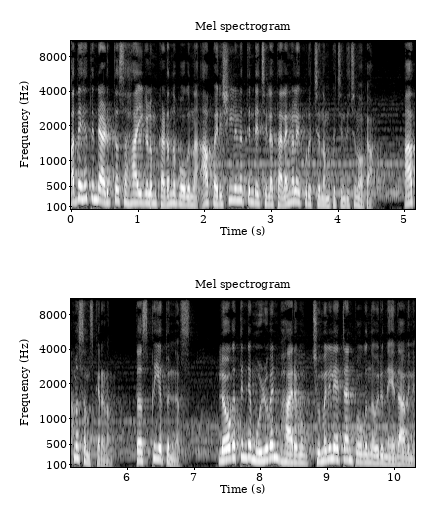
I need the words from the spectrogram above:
അദ്ദേഹത്തിന്റെ അടുത്ത സഹായികളും കടന്നുപോകുന്ന ആ പരിശീലനത്തിന്റെ ചില തലങ്ങളെക്കുറിച്ച് നമുക്ക് ചിന്തിച്ചു നോക്കാം. ആത്മസംസ്കരണം തസ്കിയത്തുന്നഫ്സ് ലോകത്തിന്റെ മുഴുവൻ ഭാരവും ചുമലിലേറ്റാൻ പോകുന്ന ഒരു നേതാവിന്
